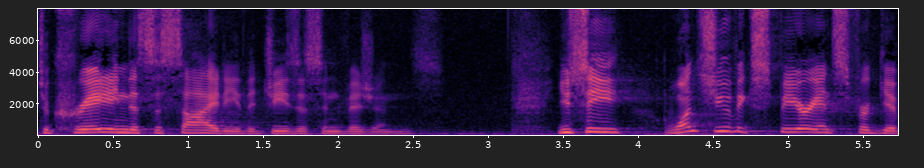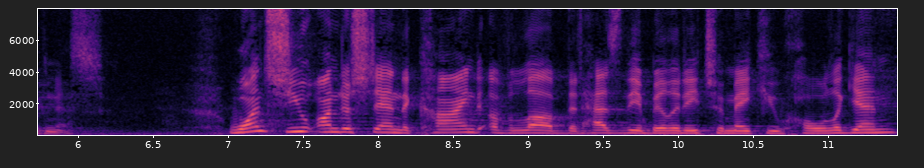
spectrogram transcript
to creating the society that Jesus envisions. You see, once you've experienced forgiveness, once you understand the kind of love that has the ability to make you whole again,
